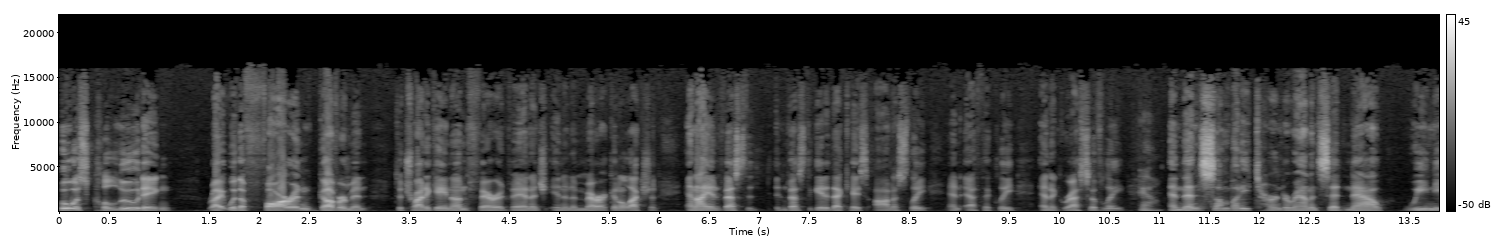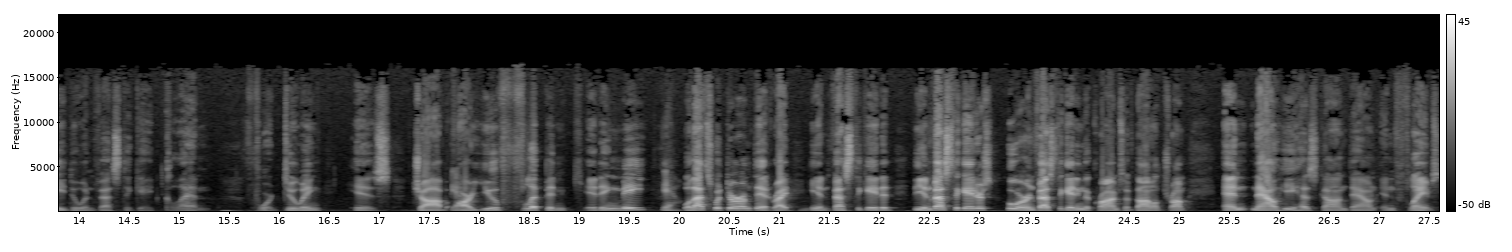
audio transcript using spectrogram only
who was colluding, right, with a foreign government to try to gain unfair advantage in an American election, and I invested, investigated that case honestly and ethically and aggressively, Yeah. and then somebody turned around and said, now we need to investigate Glenn for doing his job. Yeah. Are you flipping kidding me? Yeah. Well, that's what Durham did, right? Mm-hmm. He investigated the investigators who were investigating the crimes of Donald Trump, and now he has gone down in flames.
